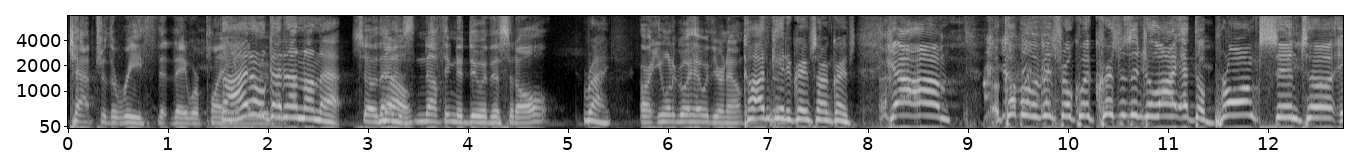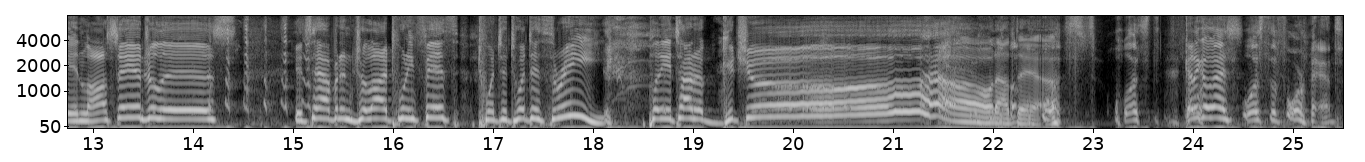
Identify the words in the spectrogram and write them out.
capture the wreath that they were playing. in I don't movie. got nothing on that. So that no. has nothing to do with this at all. right. All right, you want to go ahead with your announcement? Cotton candy grapes aren't grapes. Yeah, um, a couple of events real quick. Christmas in July at the Bronx Center in Los Angeles. It's happening July 25th, 2023. Plenty of time to get your held out there. What's what's the, Gotta go, guys. What's the format?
